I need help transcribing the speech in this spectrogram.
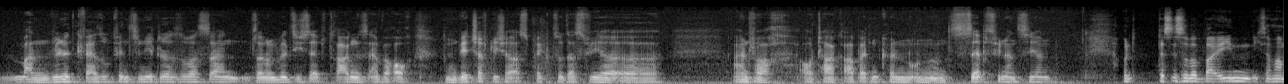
man will nicht quersubventioniert oder sowas sein, sondern will sich selbst tragen. Das ist einfach auch ein wirtschaftlicher Aspekt, sodass wir äh, einfach autark arbeiten können und uns selbst finanzieren. Und das ist aber bei Ihnen, ich sag mal,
